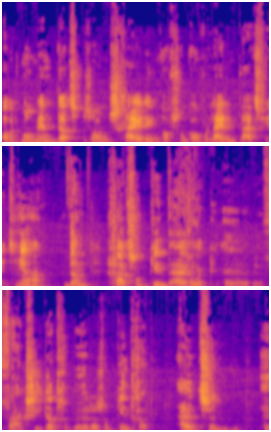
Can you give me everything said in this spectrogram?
op het moment dat zo'n scheiding of zo'n overlijden plaatsvindt. Ja, dan gaat zo'n kind eigenlijk, eh, vaak zie je dat gebeuren, zo'n kind gaat uit zijn eh,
